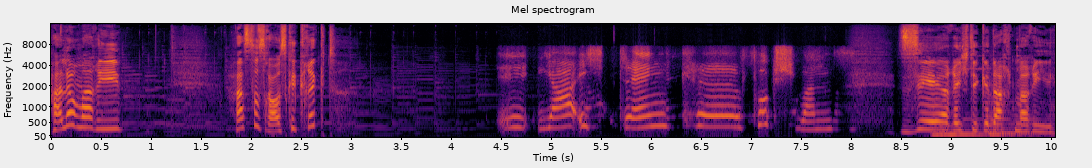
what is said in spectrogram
Hallo, Marie. Hast du es rausgekriegt? Äh, Ja, ich denke Fuchsschwanz. Sehr richtig gedacht, Marie.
